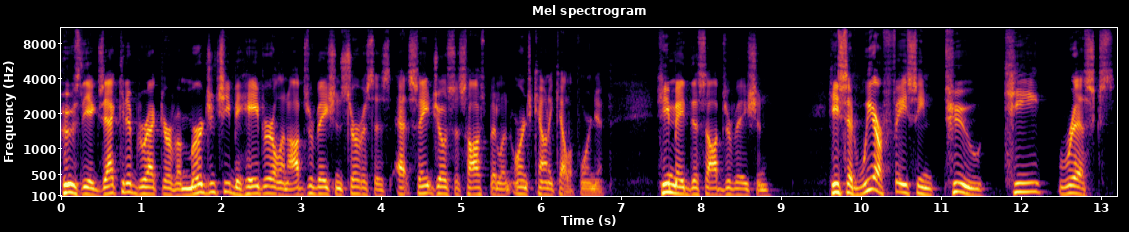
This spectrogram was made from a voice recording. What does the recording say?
who's the executive director of emergency behavioral and observation services at St. Joseph's Hospital in Orange County, California, he made this observation. He said, We are facing two key risks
